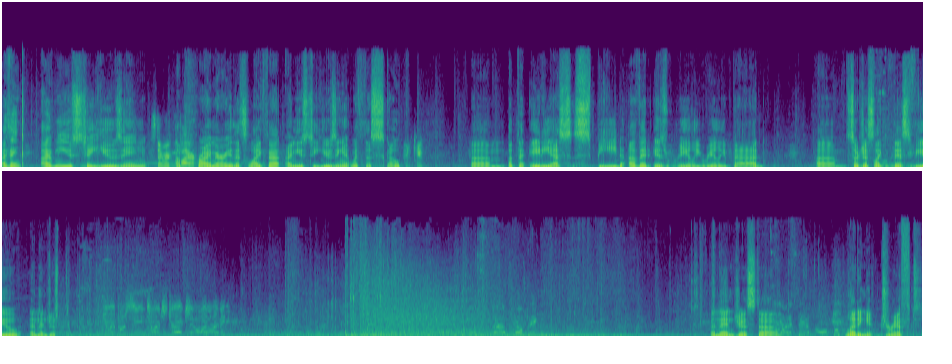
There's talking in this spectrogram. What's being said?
I think I'm used to using Stay away from the a fire. primary that's like that. I'm used to using it with the scope. Thank you. Um, but the ADS speed of it is really, really bad. Um, so just like this view, and then just You may proceed to extraction when ready. And then just um, Got a sample. letting it drift.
